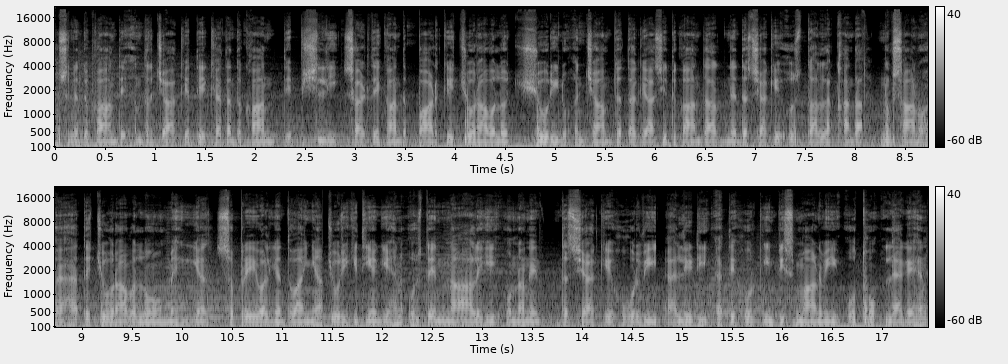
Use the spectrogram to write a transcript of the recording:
ਉਸਨੇ ਦੁਕਾਨ ਦੇ ਅੰਦਰ ਜਾ ਕੇ ਦੇਖਿਆ ਤਾਂ ਦੁਕਾਨ ਦੇ ਪਿਛਲੀ ਸਾਈਡ ਤੇ ਕੰਧ ਪਾੜ ਕੇ ਚੋਰਾਂ ਵੱਲੋਂ ਚੋਰੀ ਨੂੰ ਅੰਜਾਮ ਦਿੱਤਾ ਗਿਆ ਸੀ। ਦੁਕਾਨਦਾਰ ਨੇ ਦੱਸਿਆ ਕਿ ਉਸ ਦਾ ਲੱਖਾਂ ਦਾ ਨੁਕਸਾਨ ਹੋਇਆ ਹੈ ਤੇ ਚੋਰਾਂ ਵੱਲੋਂ ਮਹਿੰਗੀਆਂ ਸਪਰੇਅ ਵਾਲੀਆਂ ਦਵਾਈਆਂ ਚੋਰੀ ਕੀਤੀਆਂ ਗਈਆਂ ਹਨ। ਉਸ ਦੇ ਨਾਲ ਹੀ ਉਹਨਾਂ ਨੇ ਦੱਸਿਆ ਕਿ ਹੋਰ ਵੀ ਐਲਈਡੀ ਅਤੇ ਹੋਰ ਕੀਮਤੀ ਸਮਾਨ ਵੀ ਉੱਥੋਂ ਲੈ ਗਏ ਹਨ।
